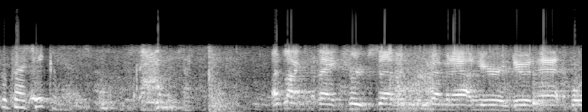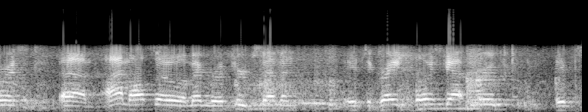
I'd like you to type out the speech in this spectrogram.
What about Jacob? I'd like to thank Troop 7 for coming out here and doing that for us. Um, I'm also a member of Troop 7. It's a great Boy Scout troop. It's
